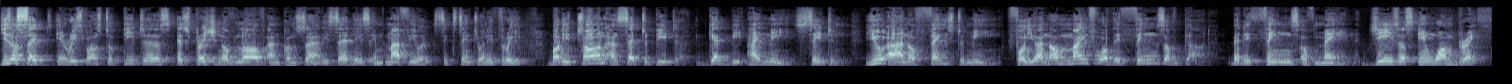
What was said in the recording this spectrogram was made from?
Jesus said in response to Peter's expression of love and concern, he said this in Matthew 16 23. But he turned and said to Peter, Get behind me, Satan. You are an offense to me, for you are not mindful of the things of God, but the things of men. Jesus, in one breath,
